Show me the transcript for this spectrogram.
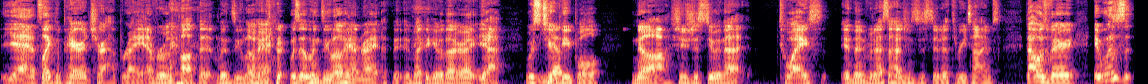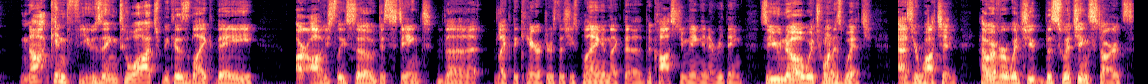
Yeah, it's like the Parent Trap, right? Everyone thought that Lindsay Lohan was it Lindsay Lohan, right? If I think of that right, yeah, it was two Yep. people. Nah, she was just doing that twice, and then Vanessa Hudgens just did it three times. That was very. It was not confusing to watch because like they are obviously so distinct the like the characters that she's playing and like the the costuming and everything. So you know which one is which as you're watching. However when she the switching starts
